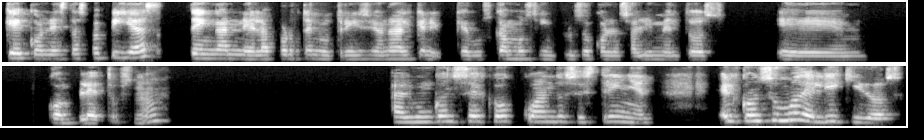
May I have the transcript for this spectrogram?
que con estas papillas tengan el aporte nutricional que, buscamos incluso con los alimentos eh, completos, ¿no? ¿Algún consejo cuando se estriñen? El consumo de líquidos.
